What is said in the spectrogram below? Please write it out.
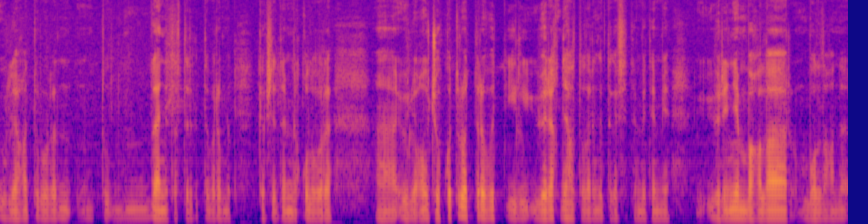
үлага туруран данятастыр кытта барамыт кепсетен бе колубра үлага учокко туруаттырабыт или үөрек жалталарын кытта кепсетен бетеме үренен багалар боллаганы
